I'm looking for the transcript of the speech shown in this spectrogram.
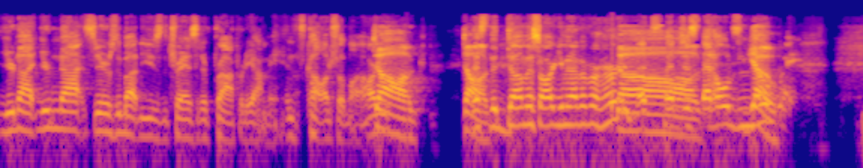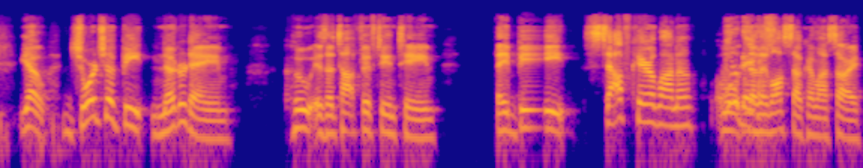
You're not. You're not seriously about to use the transitive property on me in college football. are you? Dog, That's the dumbest argument I've ever heard. That's, that just that holds no Yo. weight. Yo, Georgia beat Notre Dame, who is a top 15 team. They beat South Carolina. Well, no, they lost South Carolina. Sorry.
